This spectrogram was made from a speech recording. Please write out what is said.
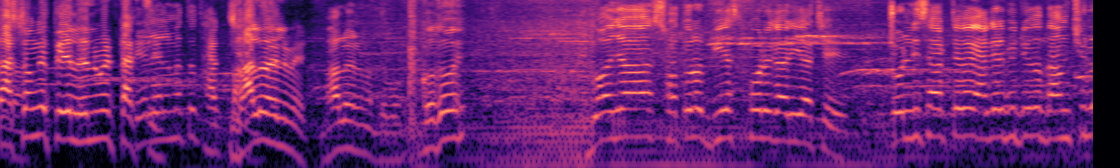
তার সঙ্গে তেল হেলমেট তেল থাকছে হেলমেট তো থাকছে। ভালো হেলমেট ভালো হেলমেট দেবো। কত দু হাজার সতেরো বিএস ফোর গাড়ি আছে। চল্লিশ হাজার টাকা আগের ভিডিওতে দাম ছিল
